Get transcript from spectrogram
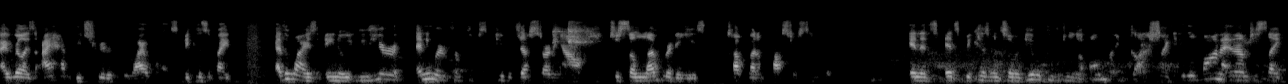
I realized I had to be true to who I was because if I, otherwise, you know, you hear anywhere from people just starting out to celebrities talk about imposter syndrome, and it's it's because when so when people come to me, like, oh my gosh, like LaVonna, and I'm just like,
